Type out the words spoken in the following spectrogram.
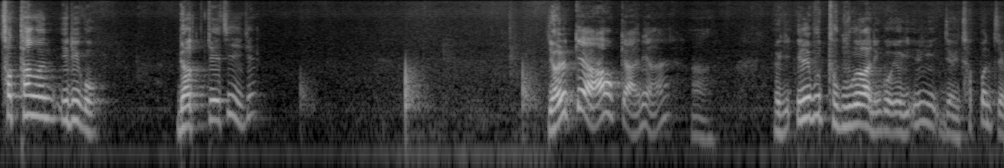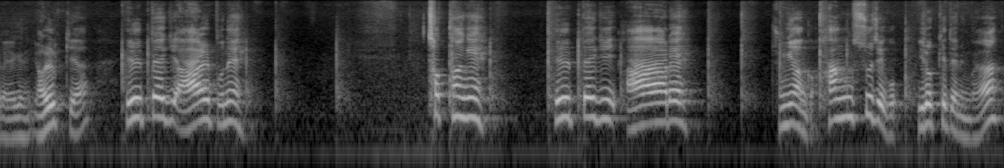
첫 항은 1이고 몇 개지 이게? 10개야 9개 아니야 아. 여기 1부터 9가 아니고 여기 1, 여기 첫 번째가 여기는 10개야 1 빼기 r분의 첫 항에 1 빼기 r에 중요한 거 항수 제곱 이렇게 되는 거야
